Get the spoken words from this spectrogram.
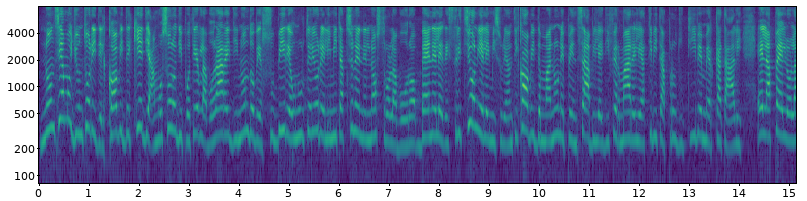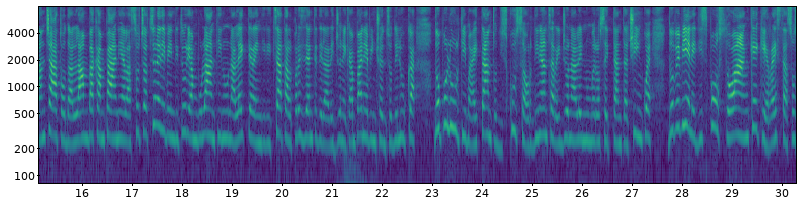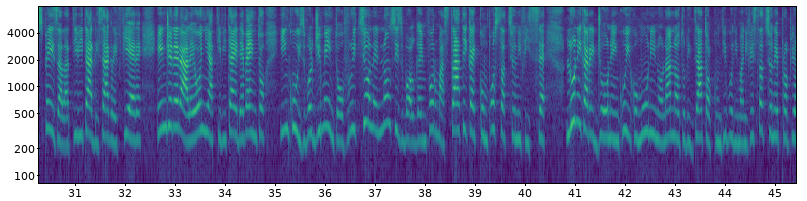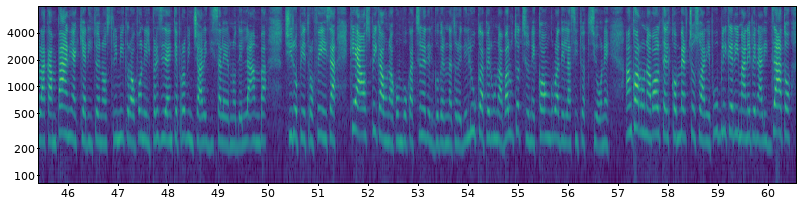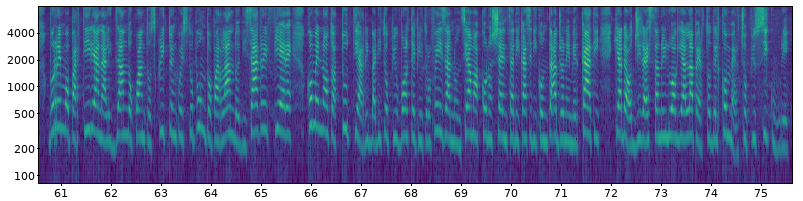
Non siamo giuntori del Covid e chiediamo solo di poter lavorare e di non dover subire un'ulteriore limitazione nel nostro lavoro. Bene le restrizioni e le misure anti-Covid, ma non è pensabile di fermare le attività produttive e mercatali. È l'appello lanciato dall'AMBA Campania, l'associazione dei venditori ambulanti, in una lettera indirizzata al presidente della regione Campania Vincenzo De Luca, dopo l'ultima e tanto discussa ordinanza regionale numero 75, dove viene disposto anche che resta sospesa l'attività di sagre e fiere e in generale ogni attività ed evento in cui svolgimento o fruizione non si svolga in forma statica e con postazioni fisse. L'unica regione in cui i comuni non hanno autorizzato alcun tipo di manifestazione è proprio la Campania, ha chiarito ai nostri microfoni il presidente provinciale di Salerno dell'Amba, Ciro Pietro Fesa, che auspica una convocazione del governatore De Luca per una valutazione congrua della situazione. Ancora una volta il commercio su aree pubbliche rimane penalizzato penalizzato, vorremmo partire analizzando quanto scritto in questo punto parlando di sagre e fiere. Come è noto a tutti, ha ribadito più volte Pietro Fesa, non siamo a conoscenza di casi di contagio nei mercati che ad oggi restano i luoghi all'aperto del commercio più sicuri.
